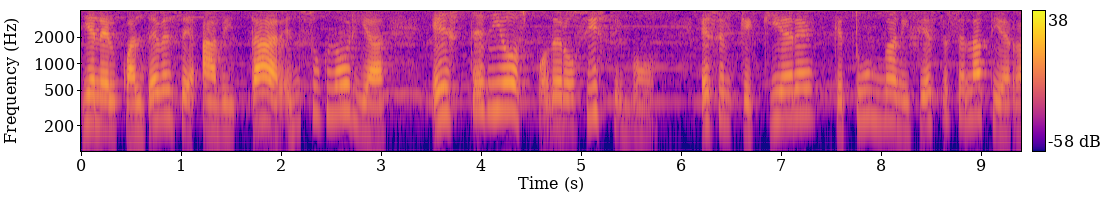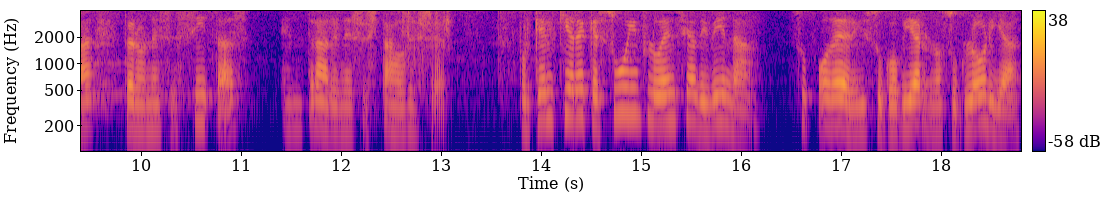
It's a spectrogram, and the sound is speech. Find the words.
y en el cual debes de habitar en su gloria este Dios poderosísimo es el que quiere que tú manifiestes en la tierra, pero necesitas entrar en ese estado de ser. Porque Él quiere que su influencia divina, su poder y su gobierno, su gloria,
